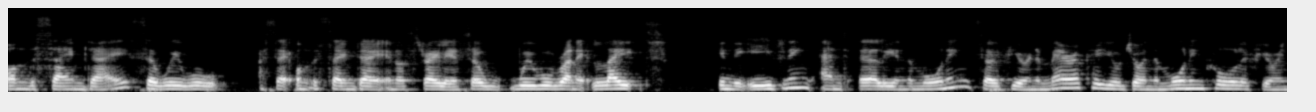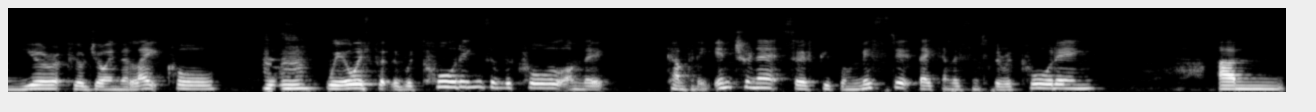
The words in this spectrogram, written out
on the same day. So, we will, I say on the same day in Australia. So, we will run it late in the evening and early in the morning. So if you're in America, you'll join the morning call. If you're in Europe, you'll join the late call. Mm-hmm. We always put the recordings of the call on the company intranet. So if people missed it, they can listen to the recording. Um,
